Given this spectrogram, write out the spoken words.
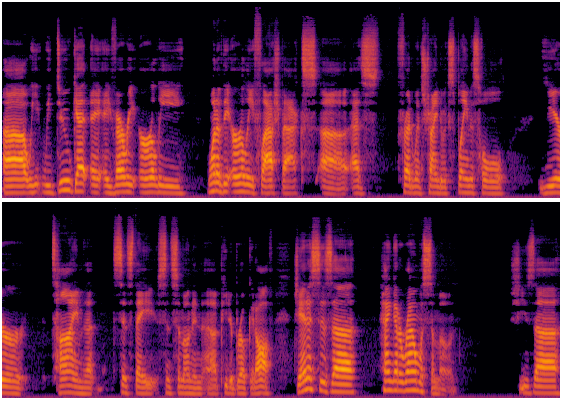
uh, we we do get a, a very early one of the early flashbacks uh, as Fredwyn's trying to explain this whole year time that since they since Simone and Peter broke it off. Janice is hanging around with Simone. She's uh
